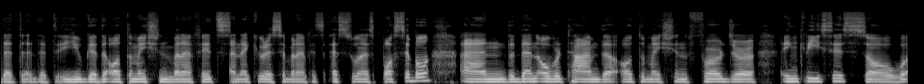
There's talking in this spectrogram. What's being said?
that, that you get the automation benefits and accuracy benefits as soon as possible. And then over time, the automation further increases. So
